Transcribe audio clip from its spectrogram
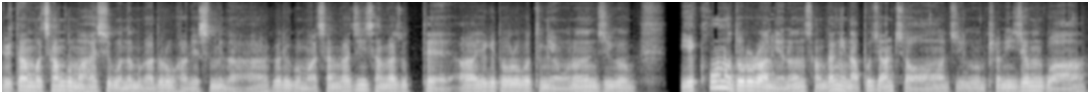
일단 뭐 참고만 하시고 넘어가도록 하겠습니다. 그리고 마찬가지 상가주택 아 여기 도로 같은 경우는 지금 이게 코너 도로라면은 상당히 나쁘지 않죠. 지금 편의점과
